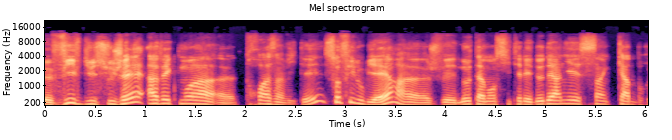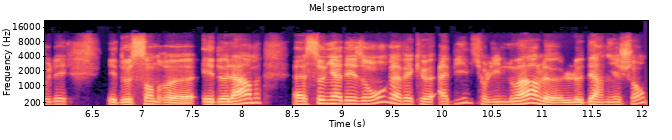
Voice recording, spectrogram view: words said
vif du sujet. Avec moi, euh, trois invités. Sophie Loubière, je vais notamment citer les deux derniers, cinq cartes brûlées et de cendres et de larmes. Sonia Desongles avec Abîme sur l'île Noire, le, le, dernier chant.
